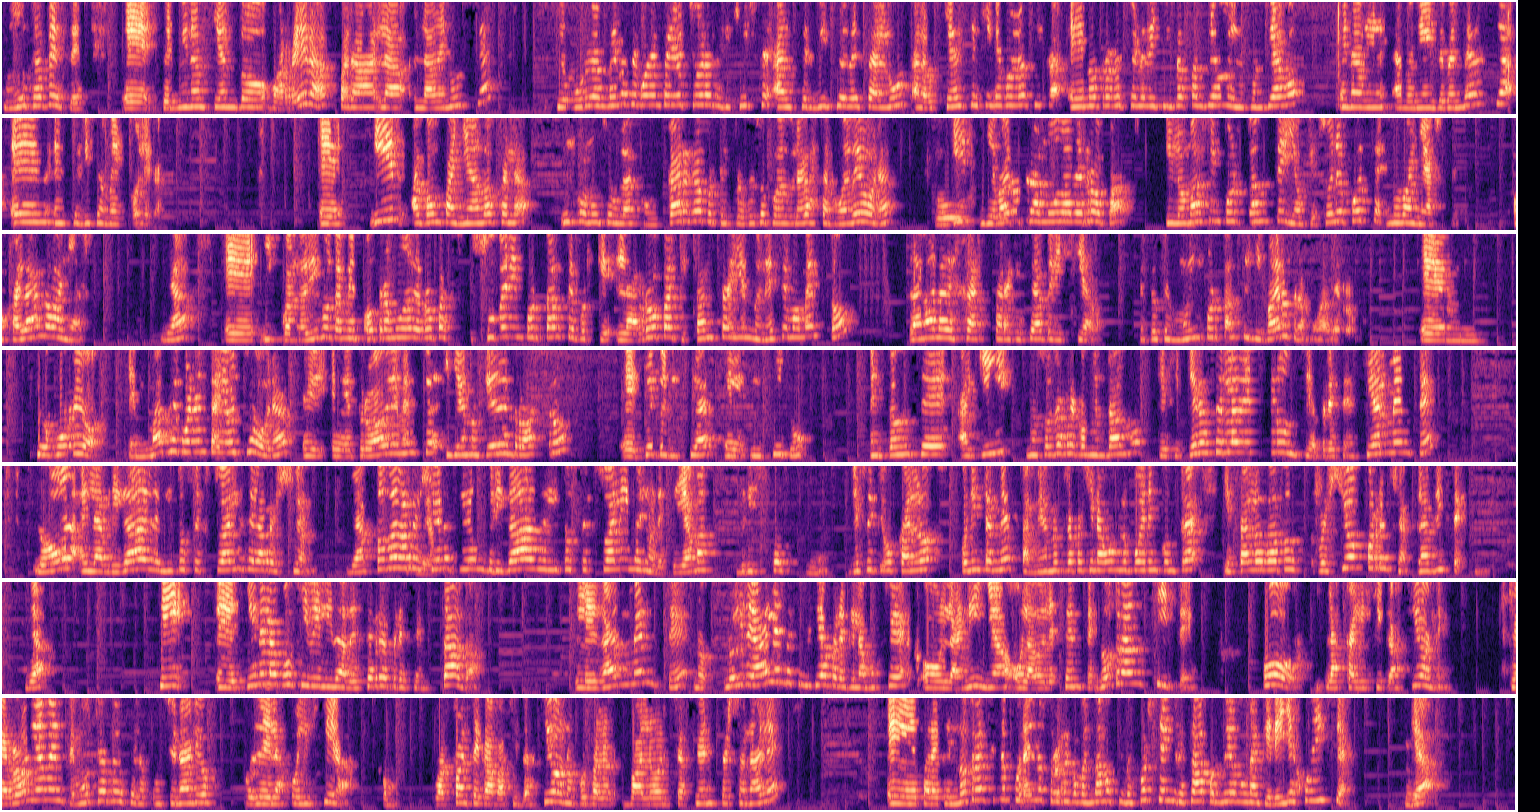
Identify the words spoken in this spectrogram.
muchas veces eh, terminan siendo barreras para la, la denuncia, si ocurrió en menos de 48 horas, dirigirse al servicio de salud, a la urgencia ginecológica en otras regiones distintas de Santiago y en Santiago, en Avenida Independencia, en el servicio médico legal. Eh, ir acompañado, ojalá, ir con un celular con carga, porque el proceso puede durar hasta 9 horas, y llevar otra muda de ropa, y lo más importante, y aunque suene fuerte, no bañarse. Ojalá no bañarse. ¿Ya? Eh, y cuando digo también otra muda de ropa es súper importante porque la ropa que están trayendo en ese momento la van a dejar para que sea periciada. Entonces es muy importante llevar otra muda de ropa. Em, si ocurrió en más de 48 horas, eh, eh, probablemente ya no queden rastros que periciar in situ. Entonces aquí nosotros recomendamos que si quiere hacer la denuncia presencialmente, lo haga en la Brigada de Delitos Sexuales de la región. Ya todas las regiones tienen brigadas de delitos sexuales y menores, se llama Brisexime. Y eso hay que buscarlo por internet, también en nuestra página web lo pueden encontrar y están los datos región por región, la Brisexime. ¿Ya? Si eh, tiene la posibilidad de ser representada legalmente, no, lo ideal en definitiva para que la mujer o la niña o la adolescente no transite por las calificaciones que erróneamente muchas veces los funcionarios de las policías, por falta de capacitación o por valorizaciones personales, eh, para que no transiten por ahí, nosotros recomendamos que mejor sea ingresada por medio de una querella judicial. ¿Ya?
